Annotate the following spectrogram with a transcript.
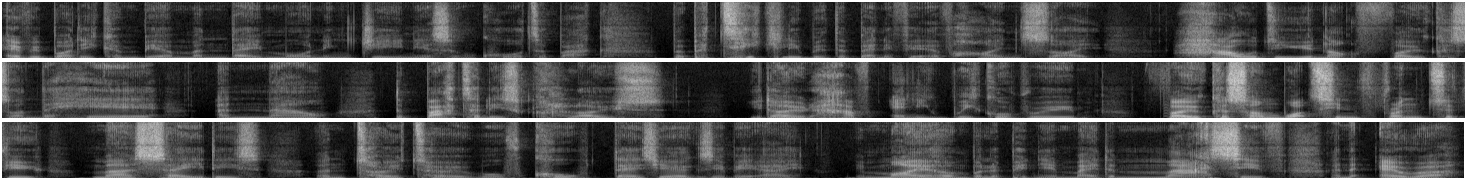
Everybody can be a Monday morning genius and quarterback, but particularly with the benefit of hindsight, how do you not focus on the here and now? The battle is close. You don't have any wiggle room. Focus on what's in front of you, Mercedes and Toto Wolff. Cool, there's your exhibit A in my humble opinion, made a massive an error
